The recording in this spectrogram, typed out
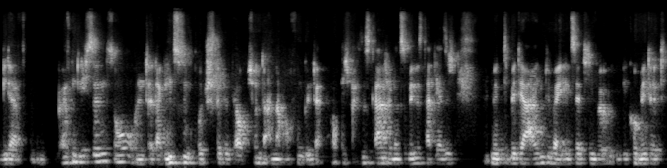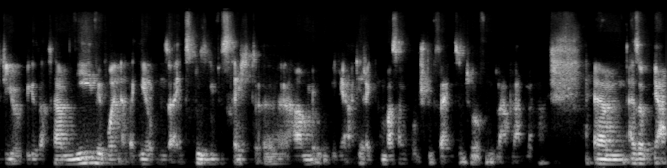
wieder öffentlich sind. So. Und äh, da ging es um Grundstücke, glaube ich, unter anderem auch von Günter Koch. Ich weiß es gar nicht, oder zumindest hat er sich mit, mit der Eigentümerinitiative irgendwie committed, die irgendwie gesagt haben, nee, wir wollen aber hier unser exklusives Recht äh, haben, irgendwie ja direkt am Wassergrundstück sein zu dürfen, bla bla bla. Ähm, also ja,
